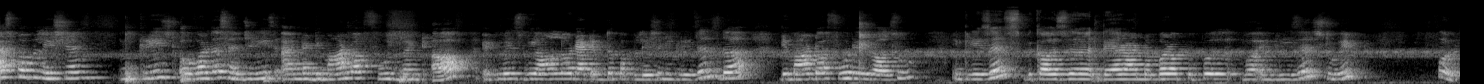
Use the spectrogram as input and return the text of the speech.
as population increased over the centuries and the demand of food went up it means we all know that if the population increases the demand of food is also increases because uh, there are number of people who increases to it. Food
